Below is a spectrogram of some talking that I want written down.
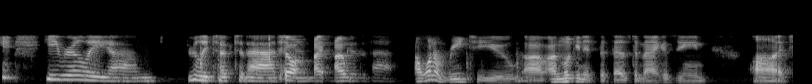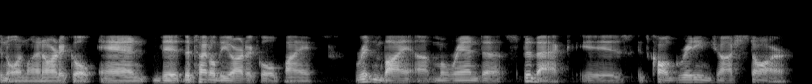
he, he really um, really took to that. So and I- I- was good at that. I want to read to you. Uh, I'm looking at Bethesda Magazine. Uh, it's an online article, and the the title of the article by written by uh, Miranda Spivack, is it's called Grading Josh Starr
